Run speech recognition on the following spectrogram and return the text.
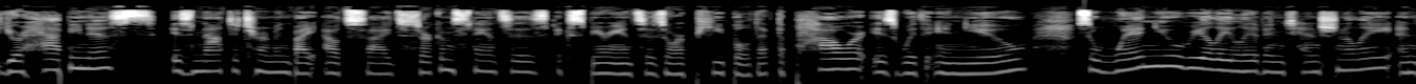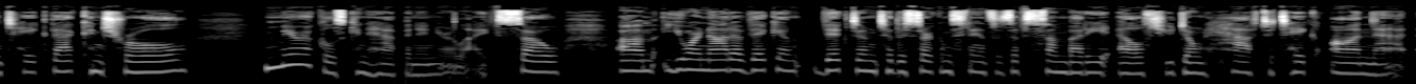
your happiness is not determined by outside circumstances, experiences, or people, that the power is within you. So when you really live intentionally and take that control, miracles can happen in your life. So um, you are not a victim victim to the circumstances of somebody else. You don't have to take on that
